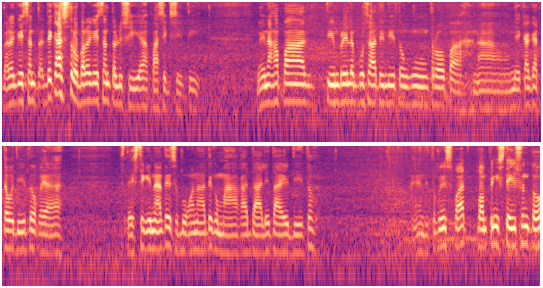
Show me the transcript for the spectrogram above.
Barangay Santa, De Castro, Barangay Santa Lucia, Pasig City. May nakapag-timbre lang po sa atin ditong tropa na may kagat daw dito kaya testingin natin, subukan natin kung makakadali tayo dito. Ayan, dito po yung spot, pumping station to.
